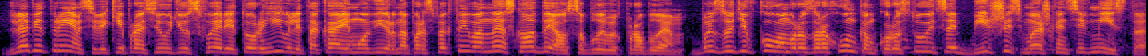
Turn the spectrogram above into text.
Для підприємців, які працюють у сфері торгівлі, така ймовірна перспектива не складе особливих проблем. Безготівковим розрахунком користуються більшість мешканців міста.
